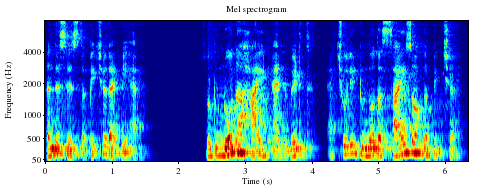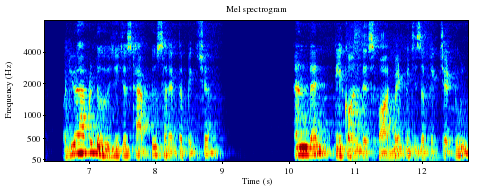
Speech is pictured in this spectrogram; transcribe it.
and this is the picture that we have. So to know the height and width, actually to know the size of the picture, what you have to do is you just have to select the picture and then click on this format which is a picture tool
